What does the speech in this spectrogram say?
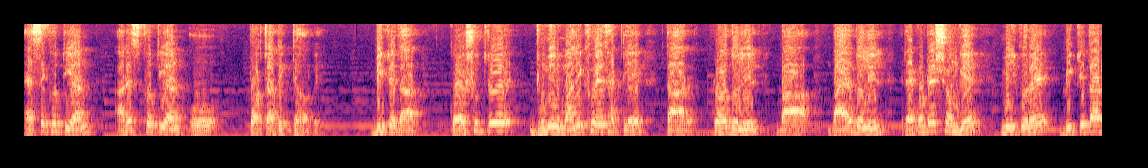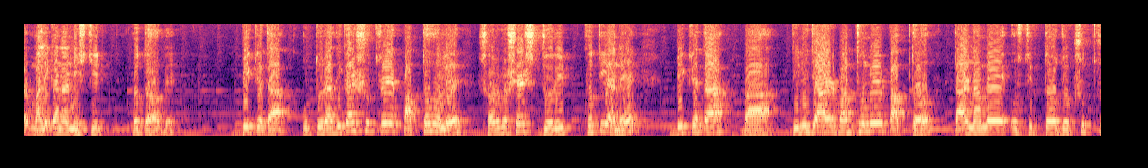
এসএ খতিয়ান, আর এস খতিয়ান ও পর্চা দেখতে হবে। বিক্রেতা, ক্রয়সূত্রে ভূমির মালিক হয়ে থাকলে তার ক্রয় দলিল বা বায়া দলিল রেকর্ডের সঙ্গে মিল করে বিক্রেতার মালিকানা নিশ্চিত হতে হবে। বিক্রেতা উত্তরাধিকার সূত্রে প্রাপ্ত হলে সর্বশেষ জরিপ খতিয়ানে বিক্রেতা বা তিনি যার মাধ্যমে প্রাপ্ত, তার নামে অস্তিত্ব যোগসূত্র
